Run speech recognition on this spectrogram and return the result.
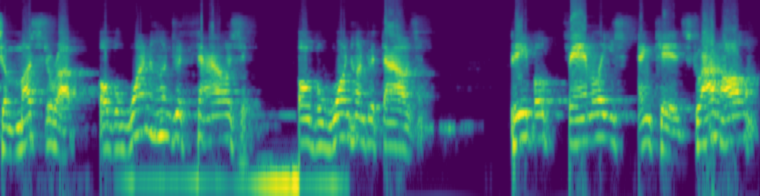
to muster up over 100,000, over 100,000 people, families, and kids throughout Harlem.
